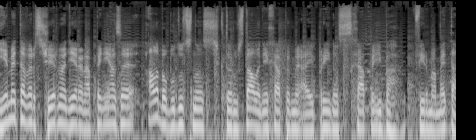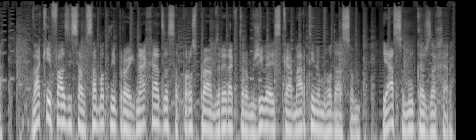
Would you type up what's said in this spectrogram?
Je Metaverse čierna diera na peniaze alebo budúcnosť, ktorú stále nechápeme a jej prínos chápe iba firma Meta? V akej fázi sa samotný projekt nachádza sa porozprávam s redaktorom Živejska Martinom Hodásom. Ja som Lukáš Zachar.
